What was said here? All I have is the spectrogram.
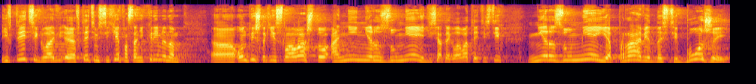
И в, третьей главе, э, в третьем стихе, в послании к римлянам, э, он пишет такие слова, что они не разумея, 10 глава, 3 стих, не разумея праведности Божией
